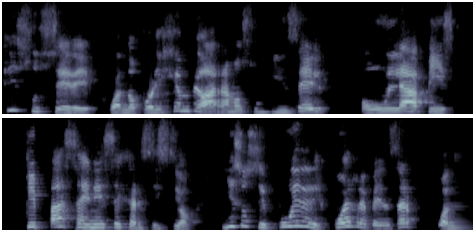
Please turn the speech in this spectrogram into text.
qué sucede cuando, por ejemplo, agarramos un pincel o un lápiz, qué pasa en ese ejercicio. Y eso se puede después repensar cuando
